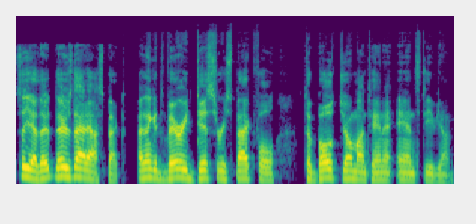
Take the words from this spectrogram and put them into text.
So, yeah, there, there's that aspect. I think it's very disrespectful to both Joe Montana and Steve Young.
